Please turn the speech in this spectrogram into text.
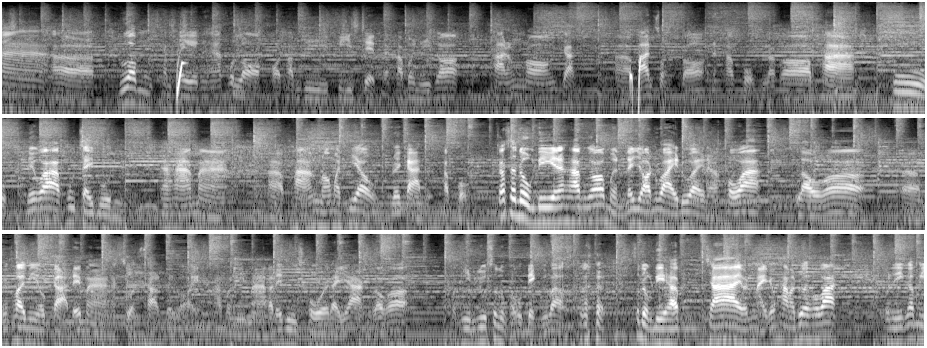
มาร่วมแคมเปญนะครับคนหล่อขอทำดีปี7นะครับ วันนี้ก็พาน้องๆจากอ่อบ้านสงเคราะห์นะครับผมแล้วก็พาผู้เรียกว่าผู้ใจบุญนะฮะมาอ่าพาน้องๆมาเที่ยวด้วยกันครับผมก็สนุกดีนะครับก็เหมือนได้ย้อนวัยด้วยนะเพราะว่าเราก็เอ่อไม่ค่อยมีโอกาสได้มาสวนสัตว์บ่อยๆนะครับวันนี้มาก็ได้ดูโชว์หลายอย่างแล้วก็บางทีไม่รู้สนุกกับเด็กหรือเปล่า สนุกดีครับ ใช่วันใหม่ก็พามาด้วยเพราะว่า วันนี้ก็มี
